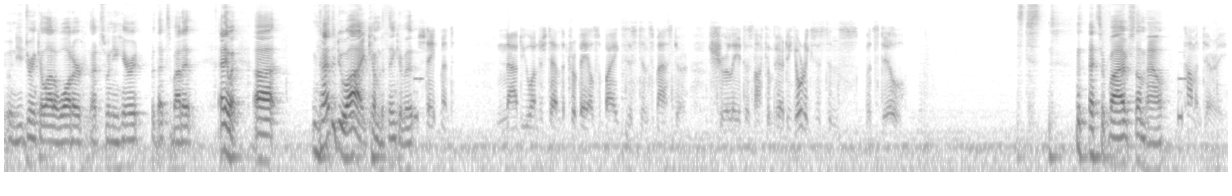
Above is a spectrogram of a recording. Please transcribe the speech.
When you drink a lot of water, that's when you hear it. But that's about it. Anyway, uh, neither do I. Come to think of it. Statement. Now do you understand the travails of my existence, Master? Surely it does not compare to your existence, but still. It's just I survived somehow. Commentary.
